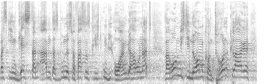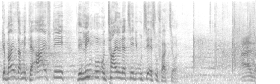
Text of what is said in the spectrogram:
was Ihnen gestern Abend das Bundesverfassungsgericht um die Ohren gehauen hat, warum nicht die Normenkontrollklage gemeinsam mit der AfD, den Linken und Teilen der CDU-CSU-Fraktion? Also,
